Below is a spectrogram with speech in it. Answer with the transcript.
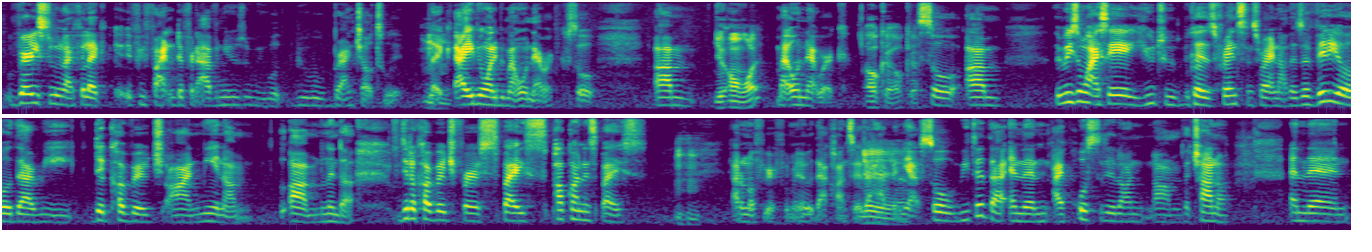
very soon, I feel like if we find different avenues, we will we will branch out to it. Mm-hmm. Like I even want to be my own network. So you're on what? my own network. Okay, okay. So um, the reason why I say YouTube because, for instance, right now there's a video that we did coverage on me and um, um Linda we did a coverage for Spice Popcaan and Spice. I don't know if you're familiar with that concert Yeah, that yeah, happened. yeah. Yeah. So we did that, and then I posted it on um, the channel, and then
